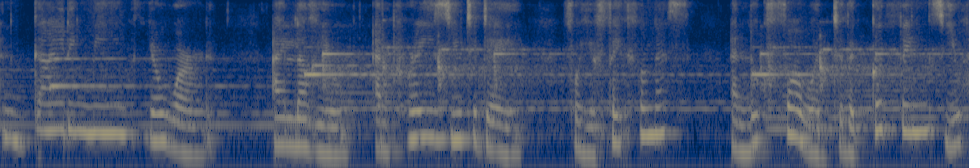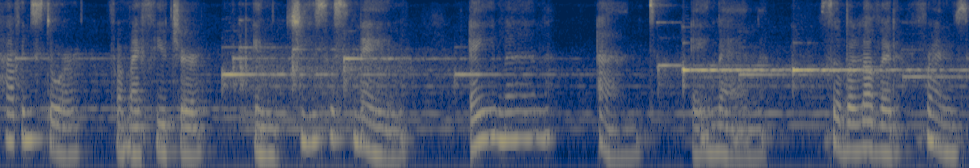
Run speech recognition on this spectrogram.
and guiding me with your word. I love you and praise you today for your faithfulness and look forward to the good things you have in store for my future. In Jesus' name, amen and amen. So, beloved friends,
